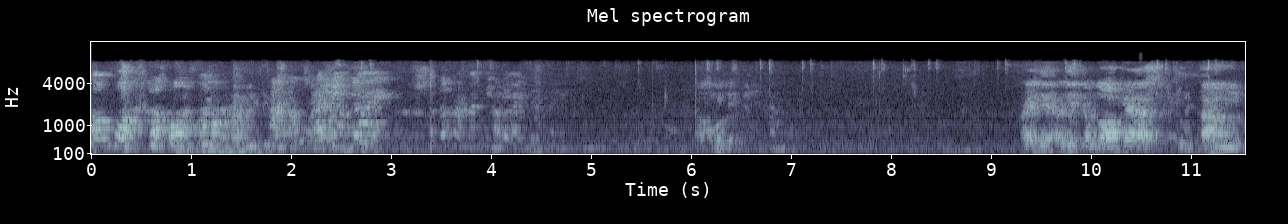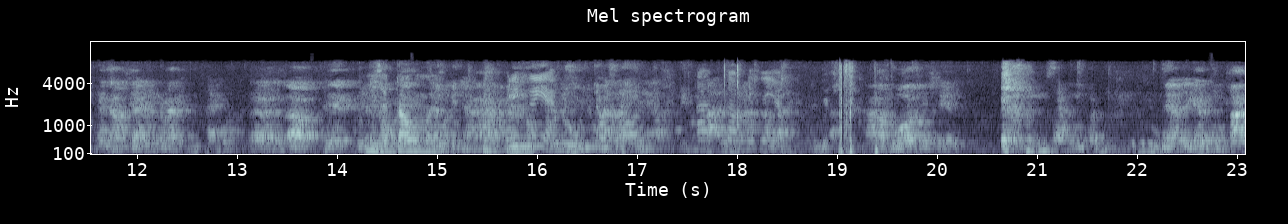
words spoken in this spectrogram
สองหัวเขามาติดย่อยต้องทำมาติดย่อยด้วยไหม อันนี้อันนี้จำลองแค่ขุดตามแม่น้ำใหญ่ใช่ไหมเออแล้วทีนี้คุณนี่จะเก้ามาแล้วปัญหานี่คืออย่างอะตอนนี้คืออย่างหาวัวที่เฉดสองเนี่ยอย่างเงี้ยผมตั้ง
